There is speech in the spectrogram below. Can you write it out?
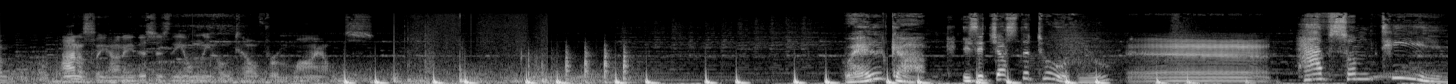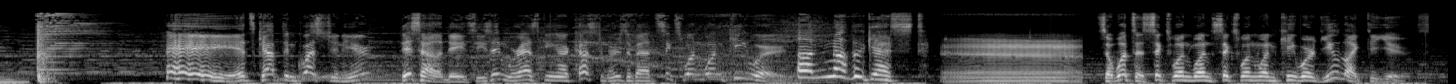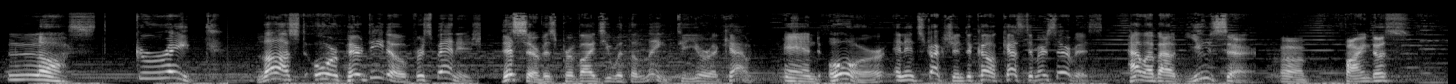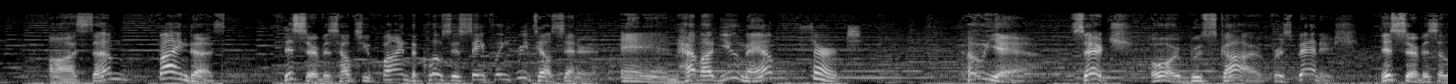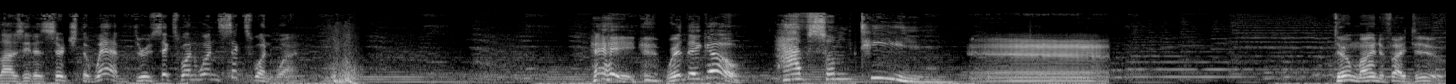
Um, honestly, honey, this is the only hotel for miles. Welcome. Is it just the two of you? Uh, Have some tea. Hey, it's Captain Question here. This holiday season, we're asking our customers about 611 keywords. Another guest. uh, So, what's a 611 611 keyword you like to use? Lost. Great! Lost or Perdido for Spanish. This service provides you with a link to your account and or an instruction to call customer service. How about you, sir? uh, find us? Awesome. Find us. This service helps you find the closest SafeLink retail center. And how about you, ma'am? Search. Oh yeah. Search or buscar for Spanish. This service allows you to search the web through 611 611. Hey, where'd they go? Have some tea. Uh, Don't mind if I do.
